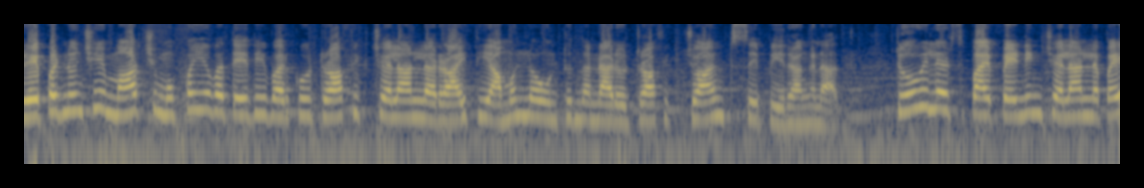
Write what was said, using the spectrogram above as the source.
రేపటి నుంచి మార్చి ముప్పైవ తేదీ వరకు ట్రాఫిక్ చలాన్ల రాయితీ అమల్లో ఉంటుందన్నారు traffic joint CP Ranganath. Two wheelers పై పెండింగ్ చలాన్లపై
